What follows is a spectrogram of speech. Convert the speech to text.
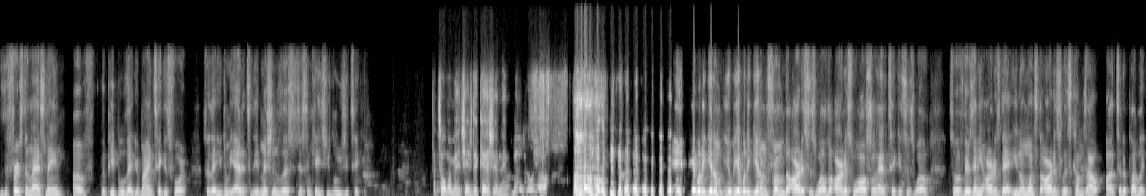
the first and last name of the people that you're buying tickets for, so that you can be added to the admissions list, just in case you lose your ticket. I told my man change that cash app name a minute ago, y'all and you'll be able to get them. You'll be able to get them from the artist as well. The artist will also have tickets as well. So if there's any artist that you know, once the artist list comes out uh, to the public,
